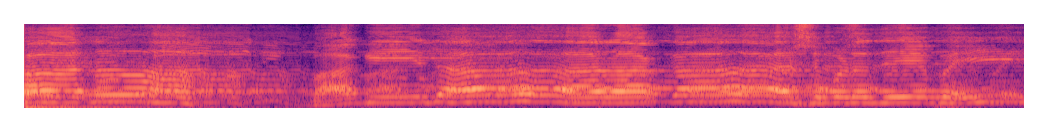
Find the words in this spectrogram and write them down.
ખાના ભાગીદાર આકાશ મળજે ભાઈ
